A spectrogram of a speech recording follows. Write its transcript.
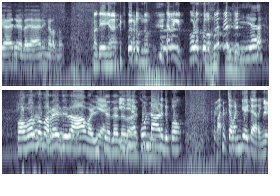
കാര്യമല്ല ഞാനും കടന്നു. അതെ ഞാൻ കിടന്നു. ഇറങ്ങി പവർന്ന് പറയുകയും ചെയ്ത ആ വഴിക്കല്ലേ ഇതിനെ കൊണ്ടാണ് ഇതിപ്പം പച്ച വണ്ടിയായിട്ട് ഇറങ്ങി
